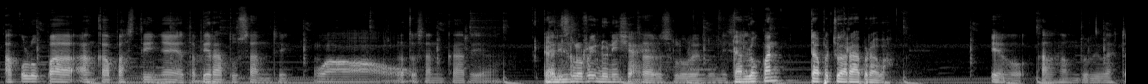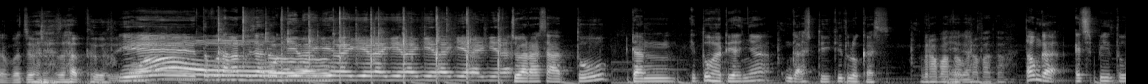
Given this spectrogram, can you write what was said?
aku lupa angka pastinya ya tapi ratusan sih. Wow. ratusan karya Dari seluruh Indonesia ya? dari seluruh Indonesia Dan Lukman dapat juara berapa? ya alhamdulillah dapat juara satu sih Yeay, tepuk tangan bisa dong. Gila, gila, gila, gila, gila, gila, gila. Juara satu dan itu hadiahnya nggak sedikit loh guys. Berapa Iya tuh, kan? berapa tuh? Tahu nggak HP itu?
